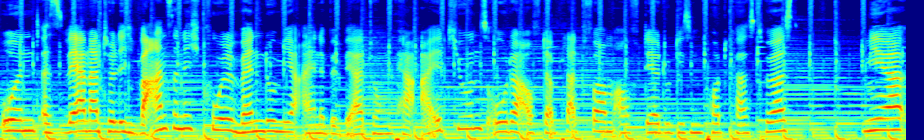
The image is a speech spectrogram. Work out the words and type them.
und es wäre natürlich wahnsinnig cool, wenn du mir eine Bewertung per iTunes oder auf der Plattform, auf der du diesen Podcast hörst, mir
